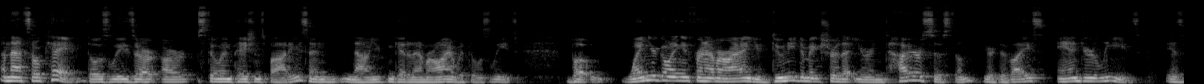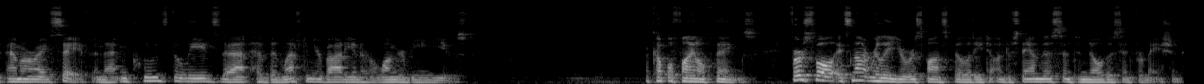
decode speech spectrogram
and that's okay. Those leads are, are still in patients' bodies, and now you can get an MRI with those leads. But when you're going in for an MRI, you do need to make sure that your entire system, your device, and your leads is MRI safe. And that includes the leads that have been left in your body and are no longer being used. A couple final things. First of all, it's not really your responsibility to understand this and to know this information.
